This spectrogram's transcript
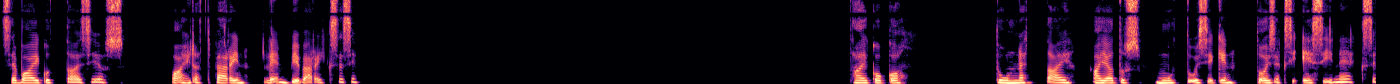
se vaikuttaisi, jos vaihdat värin lempiväriksesi. Tai koko tunne tai ajatus muuttuisikin toiseksi esineeksi.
